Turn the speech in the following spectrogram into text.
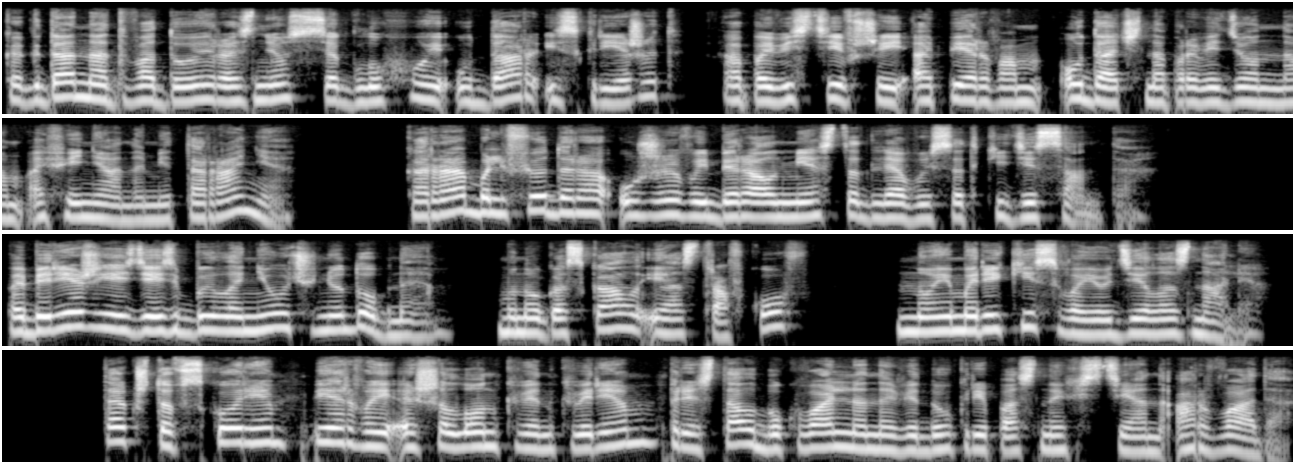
Когда над водой разнесся глухой удар и скрежет, оповестивший о первом удачно проведенном афинянами таране, корабль Федора уже выбирал место для высадки десанта. Побережье здесь было не очень удобное, много скал и островков, но и моряки свое дело знали. Так что вскоре первый эшелон Квенкверем пристал буквально на виду крепостных стен Арвада,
